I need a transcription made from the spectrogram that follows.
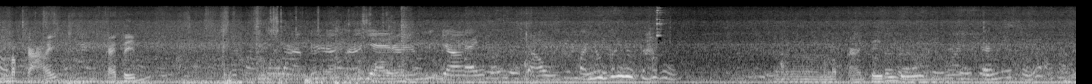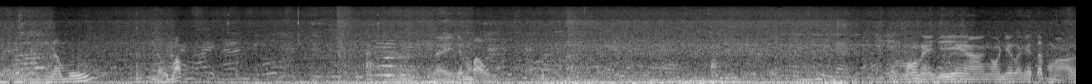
ờ, bắp cải cải tím về rồi, không biết giờ. Bạn có nhu cầu, chứ mình không có nhu cầu. Bắp cải tím ờ, rau muống đậu bắp ờ, này chấm bầu món này chị ngon nhất là cái tấp mỡ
